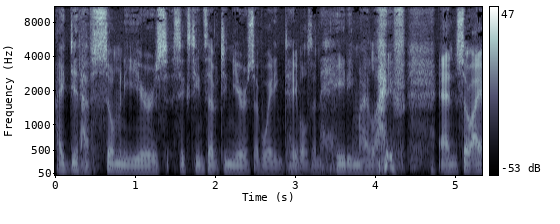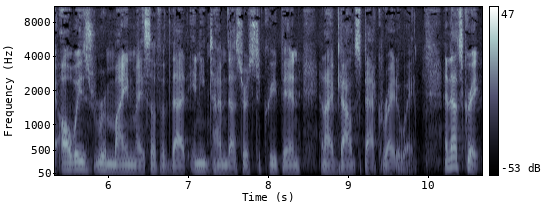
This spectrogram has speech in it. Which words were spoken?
I did have so many years 16, 17 years of waiting tables and hating my life. And so I always remind myself of that anytime that starts to creep in, and I bounce back right away. And that's great.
